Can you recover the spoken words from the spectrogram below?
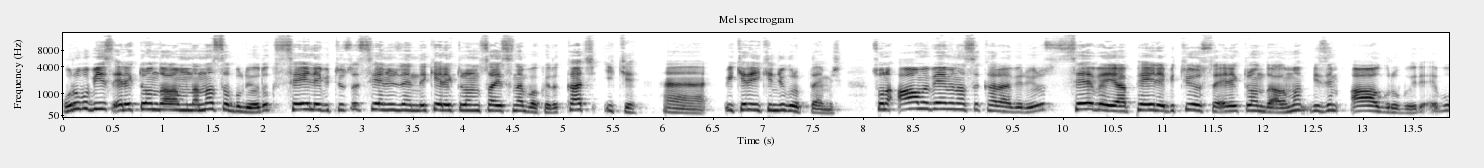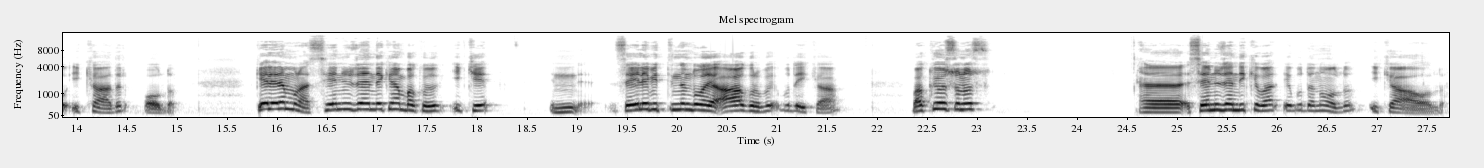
grubu biz elektron dağılımında nasıl buluyorduk? S ile bitiyorsa S'nin üzerindeki elektronun sayısına bakıyorduk. Kaç? 2. He, bir kere ikinci gruptaymış. Sonra A mı B mi nasıl karar veriyoruz? S veya P ile bitiyorsa elektron dağılımı bizim A grubuydu. E bu 2A'dır oldu. Gelelim buna. S'nin üzerindekine bakıyorduk. 2. S ile bittiğinden dolayı A grubu. Bu da 2A. Bakıyorsunuz. Ee, S'nin üzerinde 2 var. E bu da ne oldu? 2A oldu.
